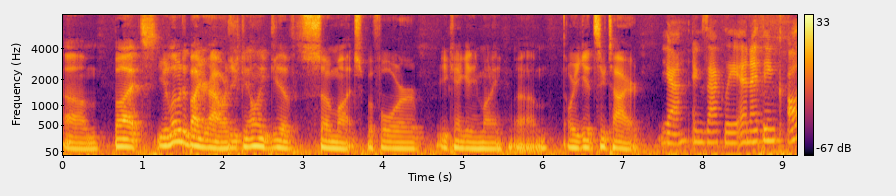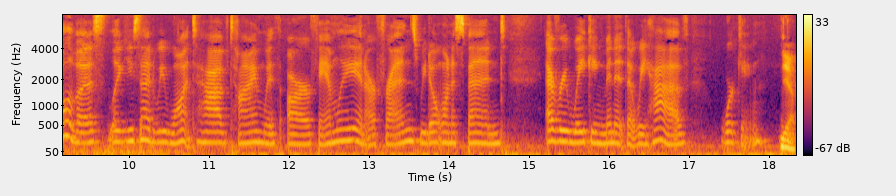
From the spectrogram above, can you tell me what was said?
Um, but you're limited by your hours. You can only give so much before you can't get any money, um, or you get too tired. Yeah, exactly. And I think all of us, like you said, we want to have time with our family and our friends. We don't want to spend every waking minute that we have working. Yeah.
